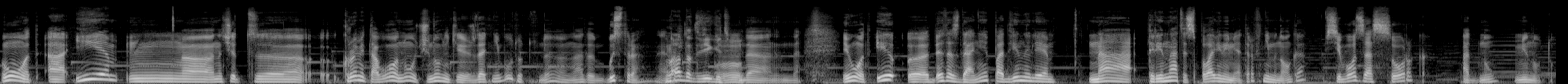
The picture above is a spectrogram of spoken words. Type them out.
Вот. А, и, а, значит, э, кроме того, ну, чиновники ждать не будут, да, надо быстро. наверное. Надо двигать. Да, да, да. И вот, и э, это здание подвинули на 13,5 метров, немного, всего за 41 минуту.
